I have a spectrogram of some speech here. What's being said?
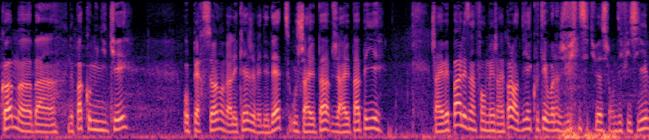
comme euh, ben, ne pas communiquer aux personnes envers lesquelles j'avais des dettes ou j'arrivais pas, j'arrivais pas à payer. J'arrivais pas à les informer, j'arrivais pas à leur dire écoutez voilà je vis une situation difficile,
